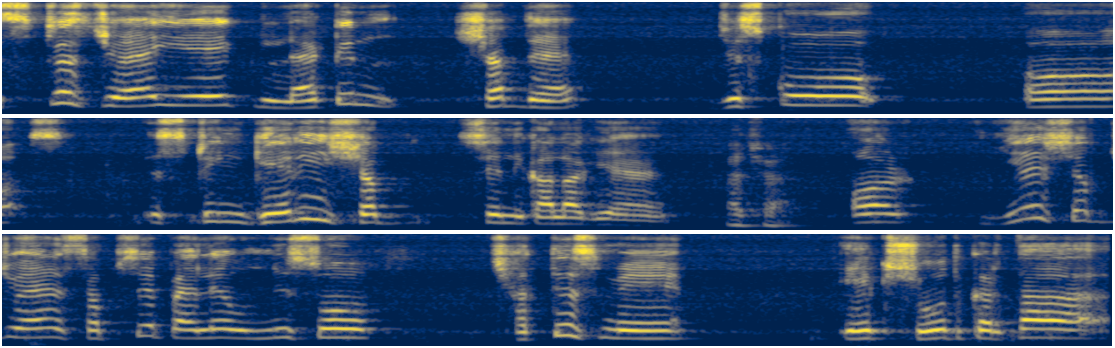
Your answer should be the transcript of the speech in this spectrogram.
स्ट्रेस जो है ये एक लैटिन शब्द है जिसको स्ट्रिंगेरी शब्द से निकाला गया है। अच्छा। और ये शब्द जो है सबसे पहले 1936 में एक शोधकर्ता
